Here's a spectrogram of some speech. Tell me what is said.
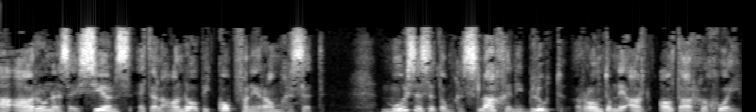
Aaron en sy seuns het hulle hande op die kop van die ram gesit. Moses het hom geslag en die bloed rondom die altaar gegooi.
